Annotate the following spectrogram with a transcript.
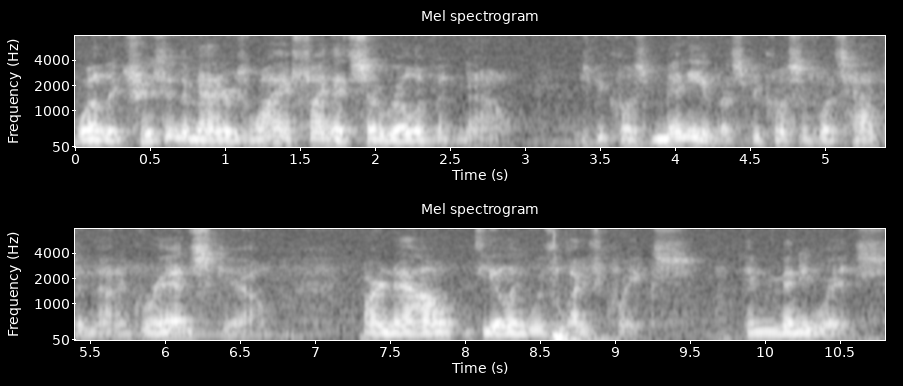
Well, the truth of the matter is why I find that so relevant now is because many of us, because of what's happened on a grand scale, are now dealing with life quakes in many ways.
